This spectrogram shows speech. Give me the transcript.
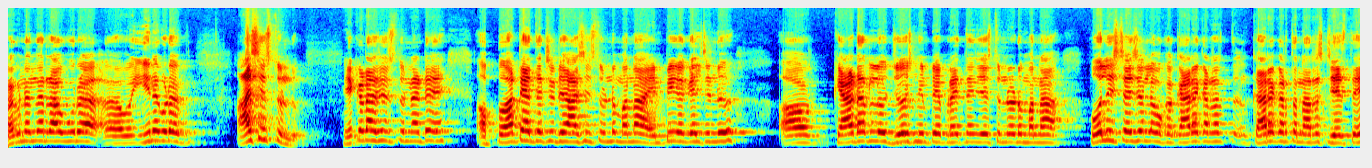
రఘునందన్ రావు కూడా ఈయన కూడా ఆశిస్తుండు. ఎక్కడ ఆశిస్తుండంటే ఆ పార్టీ అధ్యక్షుడు ఆశిస్తుండు మన ఎంపీగా గెలిచిండు. క్యాడర్లో జోష్ నింపే ప్రయత్నం చేస్తున్నాడు. మన పోలీస్ స్టేషన్లో ఒక కార్యకర్త కార్యకర్తను అరెస్ట్ చేస్తే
